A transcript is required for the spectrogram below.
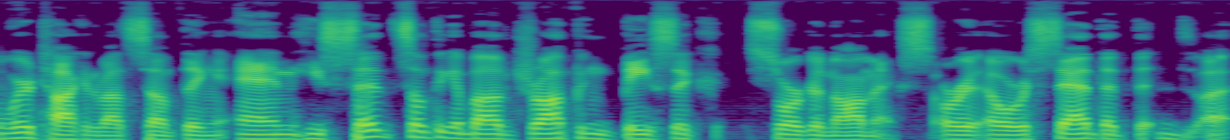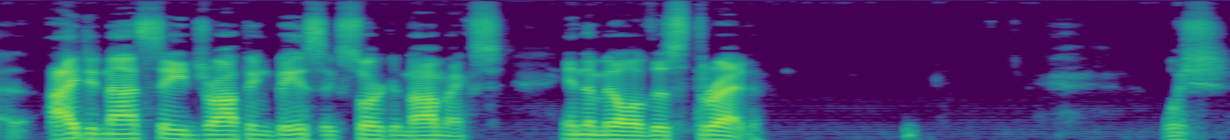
We are talking about something, and he said something about dropping basic sorgonomics, or or said that uh, I did not say dropping basic sorgonomics in the middle of this thread. Which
